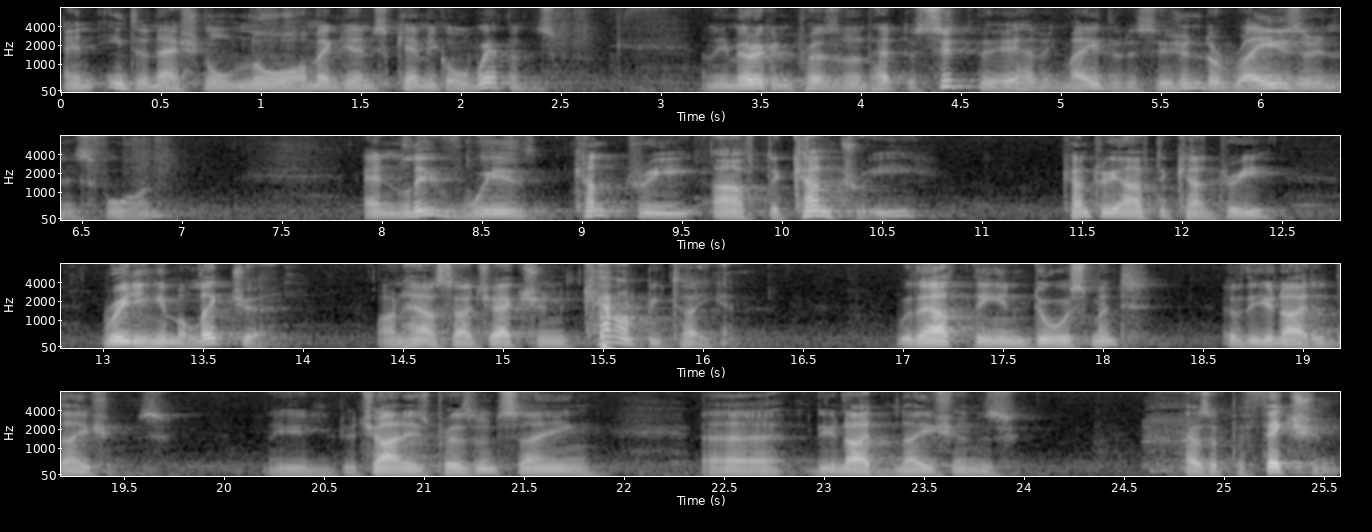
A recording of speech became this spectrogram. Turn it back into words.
an international norm against chemical weapons. And the American president had to sit there, having made the decision to raise it in this forum, and live with country after country, country after country, reading him a lecture on how such action cannot be taken without the endorsement of the United Nations. The, the Chinese president saying uh, the United Nations has a perfection.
